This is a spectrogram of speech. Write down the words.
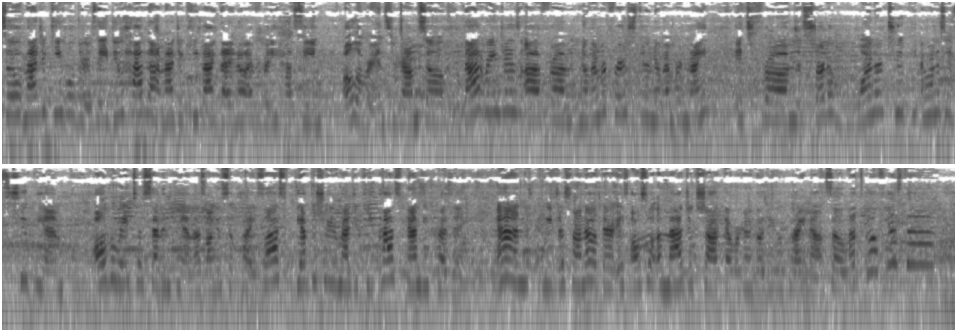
So magic key holders, they do have that magic key bag that I know everybody has seen all over Instagram. So that ranges uh, from Um, November 1st through November 9th. It's from the start of 1 or 2 p. I want to say it's 2 p.m. all the way to 7 p.m. as long as supplies last. You have to show your magic key pass and be present. And we just found out there is also a magic shot that we're gonna go do right now. So let's go Fiesta!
